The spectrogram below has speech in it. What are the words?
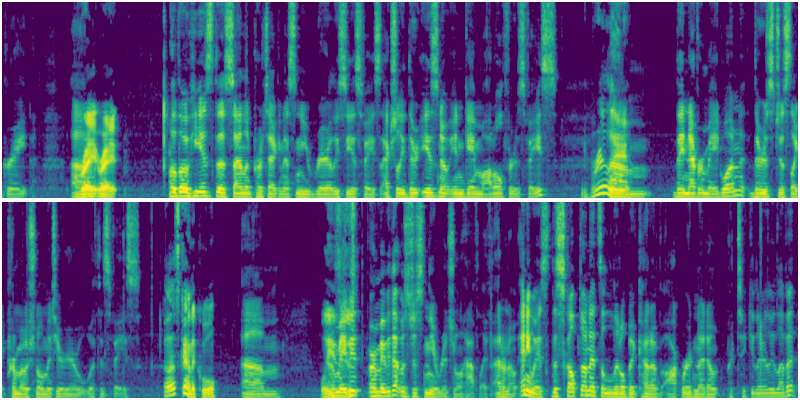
great. Um, right. Right. Although he is the silent protagonist and you rarely see his face. Actually, there is no in-game model for his face. Really. Um, they never made one. There's just like promotional material with his face. oh, that's kind of cool. Um, Well, or maybe, just- or maybe that was just in the original Half Life. I don't know. Anyways, the sculpt on it's a little bit kind of awkward, and I don't particularly love it.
